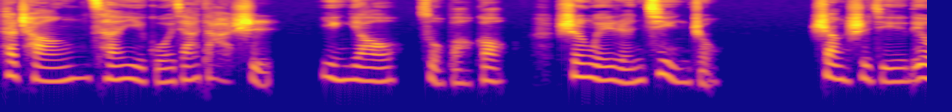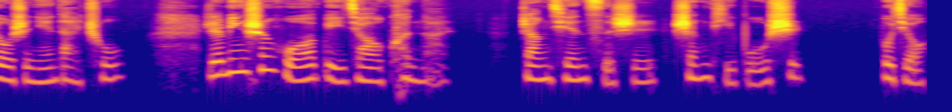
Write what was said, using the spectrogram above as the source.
他常参与国家大事，应邀做报告，深为人敬重。上世纪六十年代初，人民生活比较困难，张骞此时身体不适。不久，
